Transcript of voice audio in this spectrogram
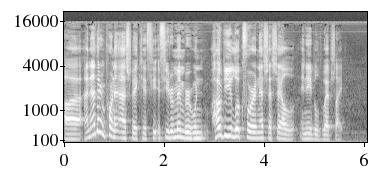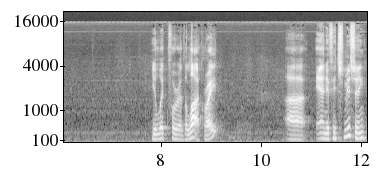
Uh, another important aspect, if you, if you remember, when, how do you look for an SSL-enabled website? You look for the lock, right? Uh, and if it's missing,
